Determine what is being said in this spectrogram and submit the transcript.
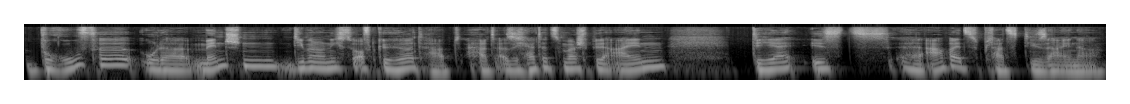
Berufe oder Menschen, die man noch nicht so oft gehört hat. Also ich hatte zum Beispiel einen, der ist äh, Arbeitsplatzdesigner.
